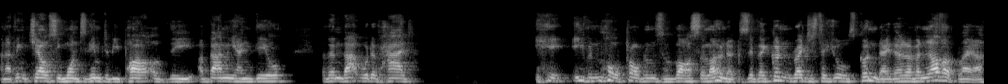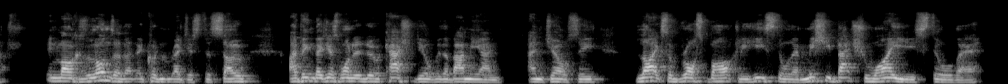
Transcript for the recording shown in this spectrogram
and I think Chelsea wanted him to be part of the Aubameyang deal. But then that would have had even more problems for Barcelona because if they couldn't register Jules Koundé, they'd have another player in Marcos Alonso that they couldn't register. So I think they just wanted to do a cash deal with Aubameyang and Chelsea. Likes of Ross Barkley, he's still there. Michy Batshuayi is still there.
